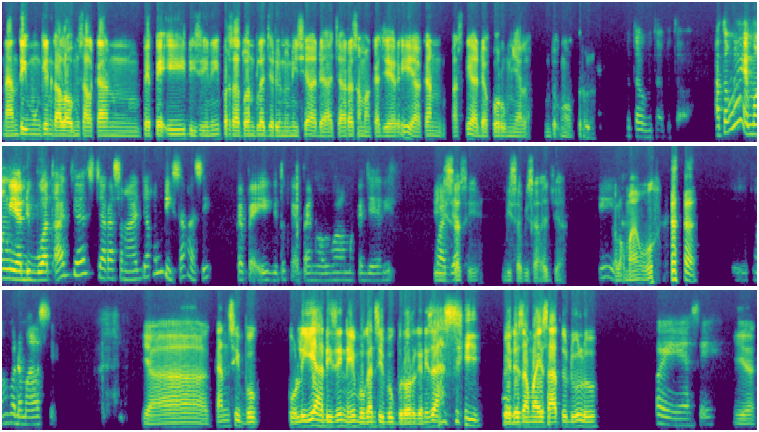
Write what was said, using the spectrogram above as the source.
nanti mungkin kalau misalkan PPI di sini Persatuan Pelajar Indonesia ada acara sama KJRI ya kan pasti ada forumnya lah untuk ngobrol. betul betul betul. Atau enggak emang ya dibuat aja secara sengaja kan bisa nggak sih PPI gitu kayak pengen ngobrol sama KJRI. Bisa Wajar. sih, bisa-bisa aja Iya. kalau mau. Cuma pada males ya. Ya kan sibuk kuliah di sini bukan sibuk berorganisasi. Beda sama S1 dulu. Oh iya sih. Iya.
